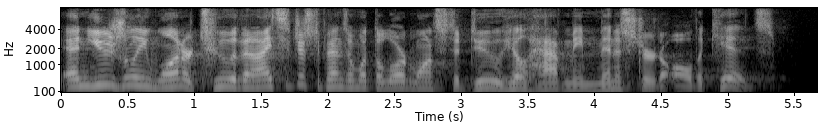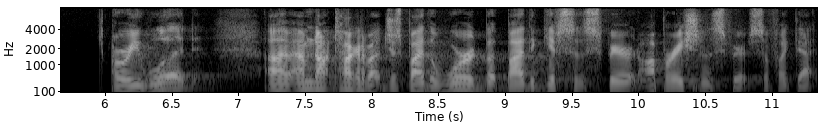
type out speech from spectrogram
And usually, one or two of the nights, it just depends on what the Lord wants to do, He'll have me minister to all the kids, or He would. Uh, I'm not talking about just by the word, but by the gifts of the Spirit, operation of the Spirit, stuff like that.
